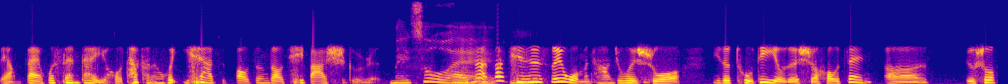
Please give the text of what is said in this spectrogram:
两代或三代以后，他可可能会一下子暴增到七八十个人，没错哎、欸。那那其实，所以我们常常就会说，你的土地有的时候在呃。比如说，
